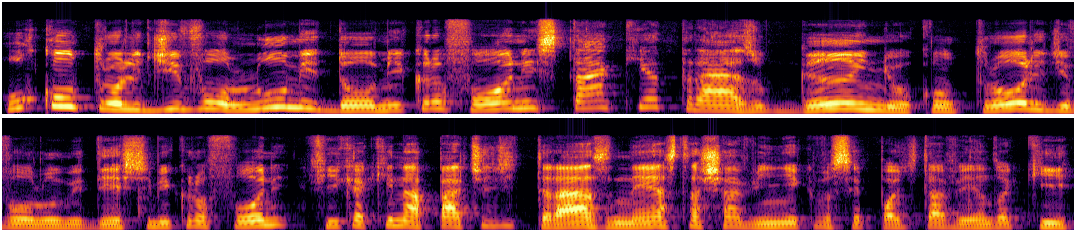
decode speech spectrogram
O controle de volume do microfone está aqui atrás, o ganho, o controle de volume deste microfone fica aqui na parte de trás, nesta chavinha que você pode estar vendo aqui.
